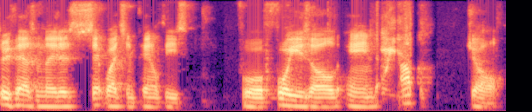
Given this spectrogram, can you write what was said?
2,000 metres, set weights and penalties for four years old and up. Joel.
